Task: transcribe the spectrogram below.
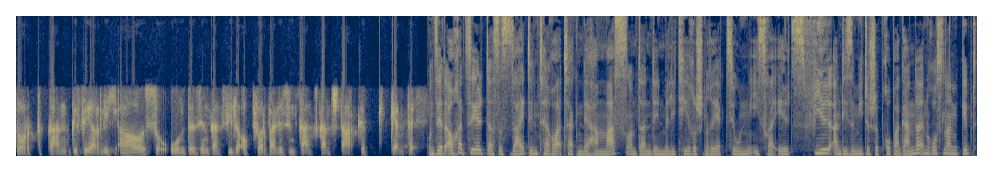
dort ganz gefährlich aus. Und es sind ganz viele Opfer, weil es sind ganz, ganz starke Kämpfe. Und sie hat auch erzählt, dass es seit den Terrorattacken der Hamas und dann den militärischen Reaktionen Israels viel antisemitische Propaganda in Russland gibt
